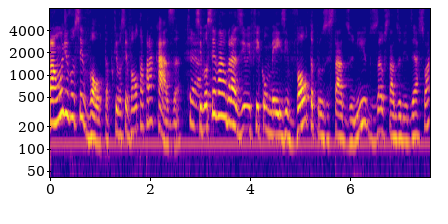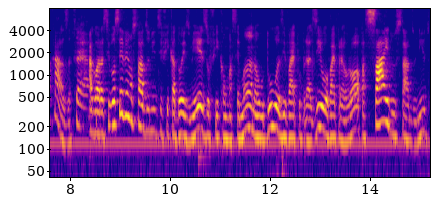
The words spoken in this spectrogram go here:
para onde você volta, porque você volta para casa. Certo. Se você vai ao Brasil e fica um mês e volta para os Estados Unidos, os Estados Unidos é a sua casa. Certo. Agora, se você vem aos Estados Unidos e fica dois meses, ou fica uma semana, ou duas e vai para o Brasil, ou vai para a Europa, sai dos Estados Unidos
